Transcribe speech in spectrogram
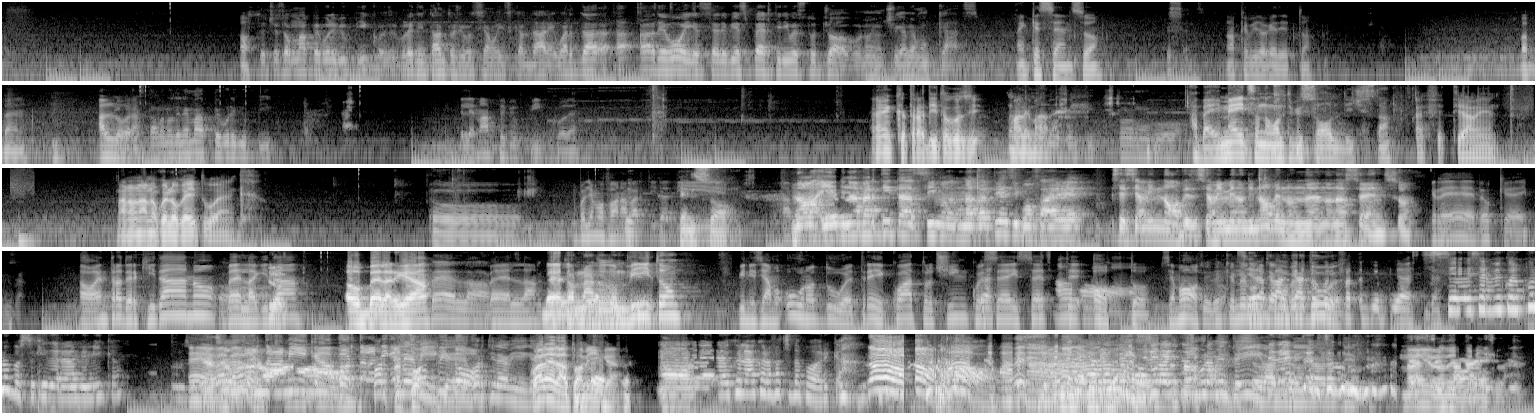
Se ci sono mappe pure più piccole, se volete intanto ci possiamo riscaldare. Guardate voi che siete più esperti di questo gioco, noi non ci capiamo un cazzo. Ma in che senso? Che senso? Non ho capito che hai detto. Va bene. Allora, Stavano delle mappe pure più piccole. delle mappe più piccole. Hank tradito così. Male male. nuovo- Vabbè, i mates hanno molti più soldi, ci sta. Effettivamente. Ma non hanno quello che hai tu, Hank. Oh. Vogliamo fare una partita di... Penso. una No, una partita, Simo, una partita si può fare se siamo in 9, se siamo in meno di 9 non, non ha senso. Greve, ok. Oh, è entrato Erchitano. Bella Chità. Oh, bella, raga. Bella. Bella. Bella. È tornato bella. Don Vito. Quindi siamo 1, 2, 3, 4, 5, Beh, 6, 7, oh. 8. Siamo 8. Sì, perché noi Si contiamo per con due. fatto. Se serve qualcuno posso chiedere alla mia amica? Non lo so. Eh, vabbè, no. porta l'amica, porta Porti l'amica le amiche, subito. porti le amiche. Qual è la tua amica? Eh, quella con la faccia da porca. No, no, no! Eh, gliel'avrà detto sicuramente, sicuramente Ivan. L'hai detto tu. No, io non ho detto.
